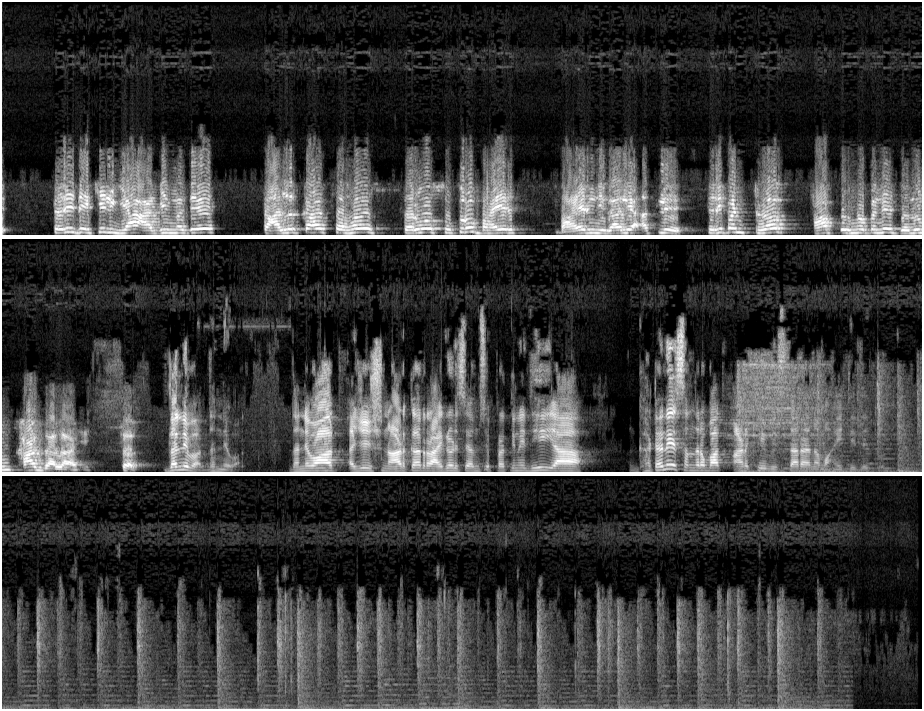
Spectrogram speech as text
तरी देखील या आगीमध्ये चालकासह सर्व सुखरूप बाहेर बाहेर निघाले असले तरी पण ट्रक हा पूर्णपणे जलून खाक झाला आहे. सर. धन्यवाद धन्यवाद. धन्यवाद अजेश नाडकर रायगडचे आमचे प्रतिनिधी. या घटनेसंदर्भात आणखी विस्तारानं माहिती देतो.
